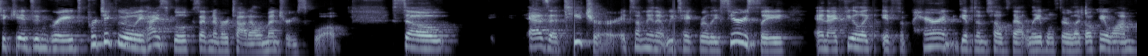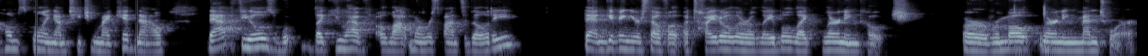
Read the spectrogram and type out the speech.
to kids in grades, particularly high school, because I've never taught elementary school. So, as a teacher, it's something that we take really seriously. And I feel like if a parent gives themselves that label, if they're like, okay, well, I'm homeschooling, I'm teaching my kid now, that feels like you have a lot more responsibility than giving yourself a, a title or a label like learning coach or remote learning mentor,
